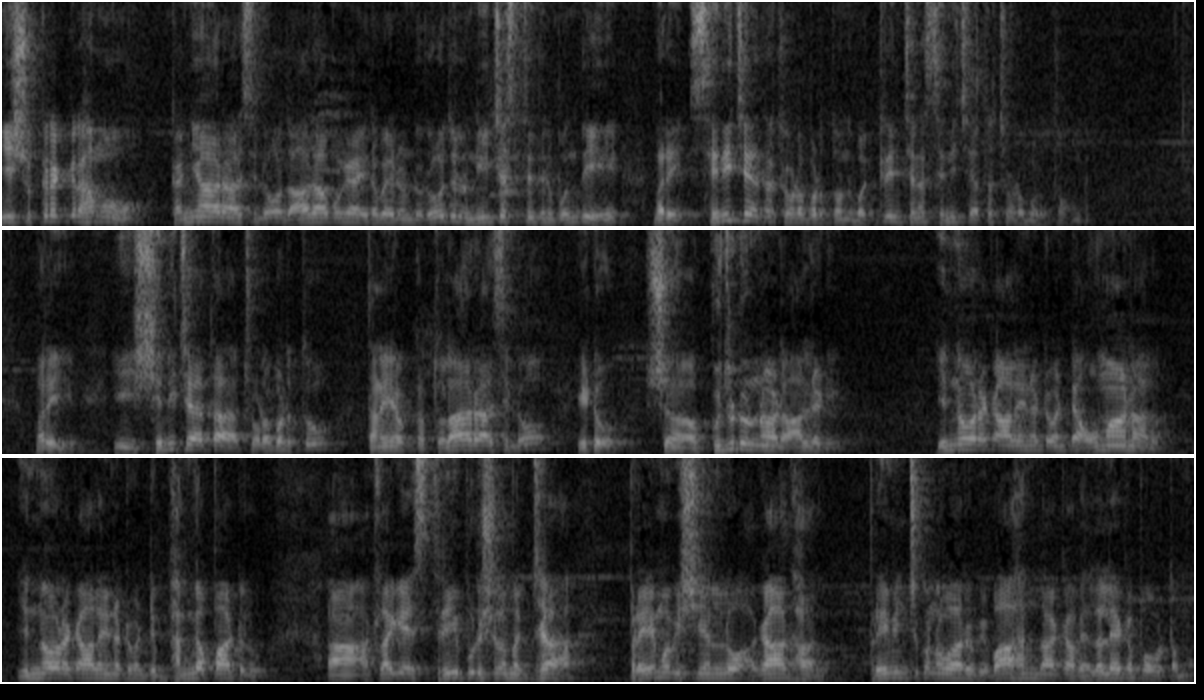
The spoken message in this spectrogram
ఈ శుక్రగ్రహము కన్యారాశిలో దాదాపుగా ఇరవై రెండు రోజులు నీచ స్థితిని పొంది మరి శని చేత చూడబడుతోంది వక్రించిన శని చేత చూడబడుతోంది. మరి ఈ శని చేత చూడబడుతూ తన యొక్క తులారాశిలో ఇటు కుజుడున్నాడు ఆల్రెడీ. ఎన్నో రకాలైనటువంటి అవమానాలు ఎన్నో రకాలైనటువంటి భంగపాటులు అట్లాగే స్త్రీ పురుషుల మధ్య ప్రేమ విషయంలో అగాధాలు ప్రేమించుకున్న వారు వివాహం దాకా వెళ్ళలేకపోవటము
